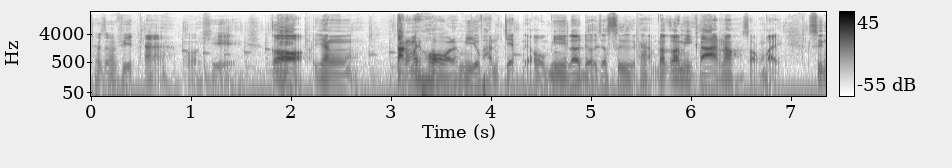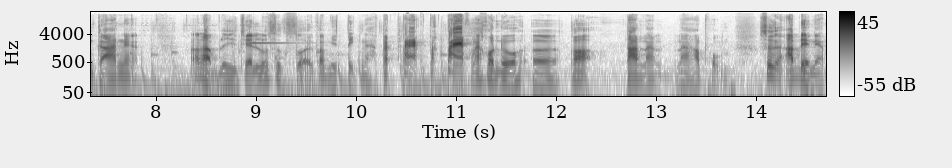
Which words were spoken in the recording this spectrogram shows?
ถ้าจำผิด อะโอเค ก็ยังตังค์ไม่พอนะ มีอยู่พันเจ็ดเดี๋ยวมีแล้วเดี๋ยวจะซื้อนะครับ แล้วก็มีการเนาะสองใบ ซึ่งการ์ดเนี่ยระดับรีเจนรู้สึกสวยกว่ามิติกนะ แปลกๆแปลกนะคนดู เออ ก็ตามนั้นนะครับผม ซึ่งอัปเดตเนี่ย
